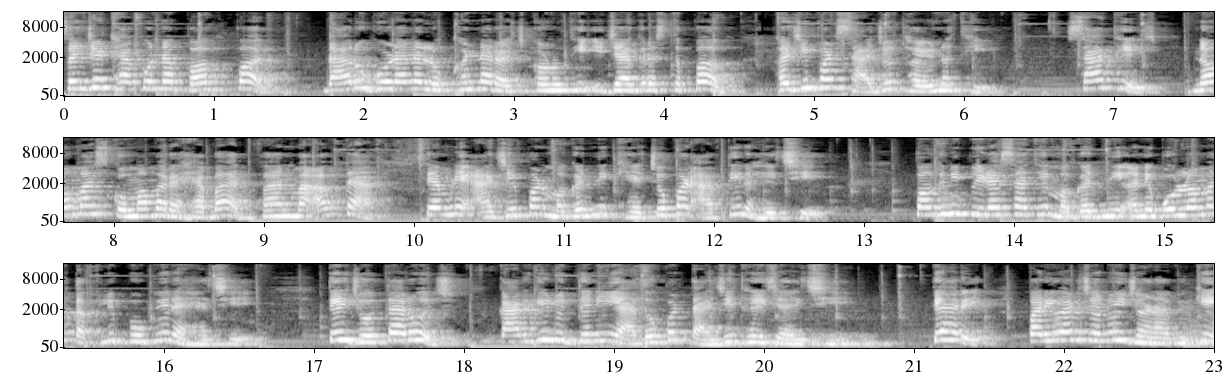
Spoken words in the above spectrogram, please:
સંજય ઠાકોરના પગ પર દારૂગોળાના લોખંડના રજકણોથી ઈજાગ્રસ્ત પગ હજી પણ સાજો થયો નથી. સાથે જ નવ માસ કોમામાં રહ્યા બાદ ભાનમાં આવતા તેમણે આજે પણ મગજની ખેંચો પણ આવતી રહે છે. પગની પીડા સાથે મગજની અને બોલવામાં તકલીફ ભોગવી રહ્યા છે. તે જોતા રોજ કારગિલ યુદ્ધની યાદો પણ તાજી થઈ જાય છે. ત્યારે પરિવારજનોએ જણાવ્યું કે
